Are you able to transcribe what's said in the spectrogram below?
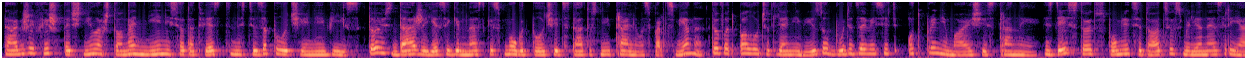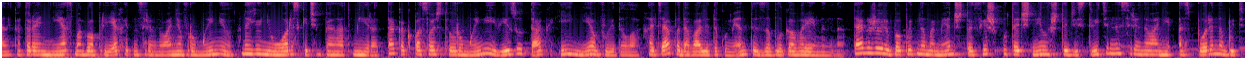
Также Фиш уточнила, что она не несет ответственности за получение виз. То есть даже если гимнастки смогут получить статус нейтрального спортсмена, то вот получат ли они визу будет зависеть от принимающей страны. Здесь стоит вспомнить ситуацию с Миленой Асриян, которая не смогла приехать на соревнования в Румынию на юниорский чемпионат мира, так как посольство Румынии визу так и не выдало, хотя подавали документы заблаговременно. Также любопытный момент, что Фиш уточнил, что действительно соревнования соревнований оспорено быть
